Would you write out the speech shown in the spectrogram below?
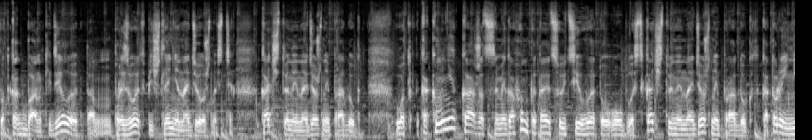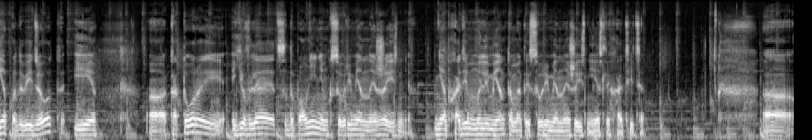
вот как банки делают, там производит впечатление надежности. Качественный надежный продукт. Вот, как мне кажется, Мегафон пытается уйти в эту область. Качественный надежный продукт, который не подведет и а, который является дополнением к современной жизни, необходимым элементом этой современной жизни, если хотите. А,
